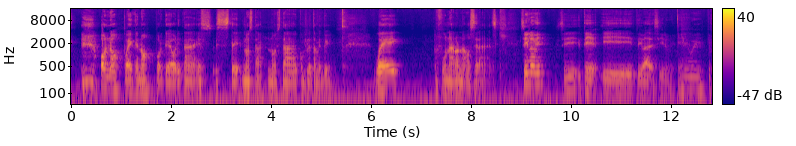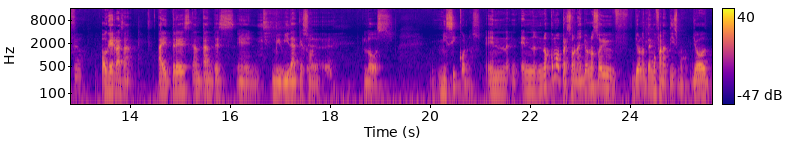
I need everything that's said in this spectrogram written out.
o no, puede que no, porque ahorita es, es, este no está no está completamente bien. Güey, funaron a Oseransky. Sí, lo vi. Sí, te- y te iba a decir, güey, eh, güey, qué pedo. Ok, raza. Hay tres cantantes en mi vida que son los mis íconos. En, en- no como persona. Yo no soy. Yo no tengo fanatismo. Yo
